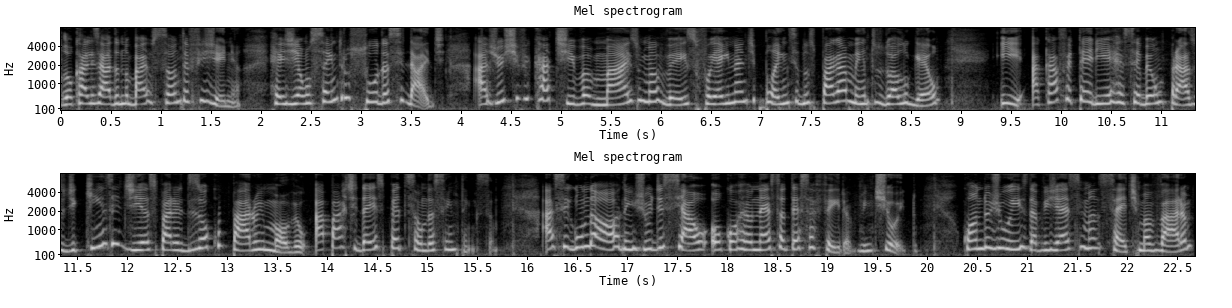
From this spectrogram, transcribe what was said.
localizada no bairro Santa Efigênia, região centro-sul da cidade. A justificativa, mais uma vez, foi a inadimplência nos pagamentos do aluguel e a cafeteria recebeu um prazo de 15 dias para desocupar o imóvel a partir da expedição da sentença. A segunda ordem judicial ocorreu nesta terça-feira, 28, quando o juiz da 27ª Vara,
